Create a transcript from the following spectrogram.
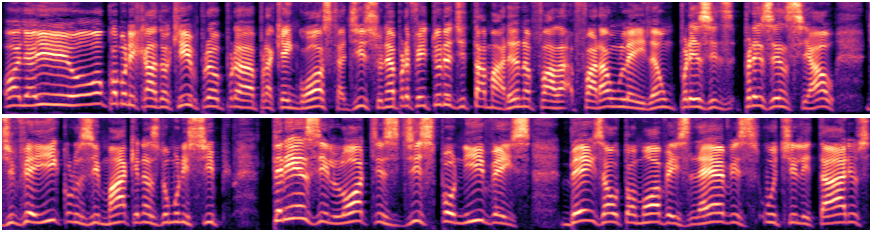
Olha aí, um comunicado aqui para quem gosta disso, né? A Prefeitura de Tamarana fala- fará um leilão presen- presencial de veículos e máquinas do município. 13 lotes disponíveis, bens automóveis leves, utilitários,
